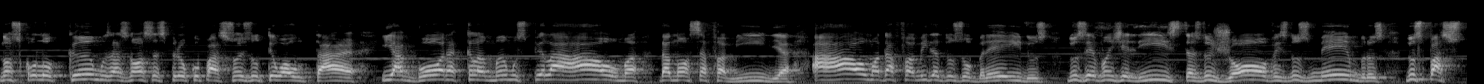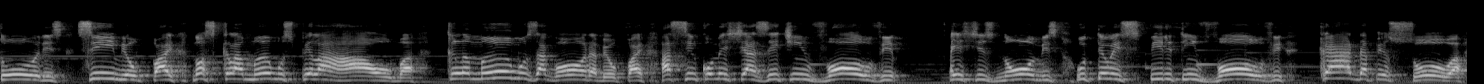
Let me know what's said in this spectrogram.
nós colocamos as nossas preocupações no teu altar e agora clamamos pela alma da nossa família, a alma da família dos obreiros, dos evangelistas, dos jovens, dos membros, dos pastores. Sim, meu Pai, nós clamamos pela alma, clamamos agora, meu Pai, assim como este azeite envolve estes nomes, o teu espírito envolve cada pessoa,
